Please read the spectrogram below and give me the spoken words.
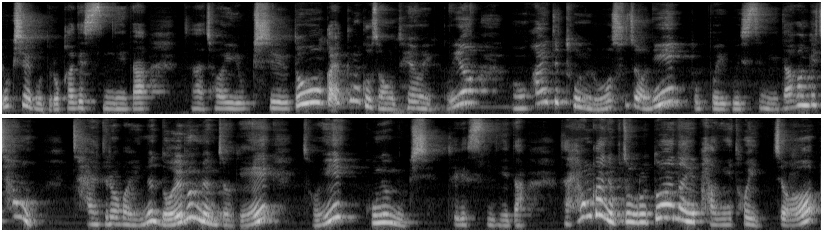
욕실 보도록 하겠습니다. 자, 저희 욕실도 깔끔 구성되어 있고요. 어, 화이트 톤으로 수전이 돋보이고 있습니다. 환기 창호 잘 들어가 있는 넓은 면적의 저희 공용 욕실 되겠습니다. 자, 현관 옆쪽으로 또 하나의 방이 더 있죠.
